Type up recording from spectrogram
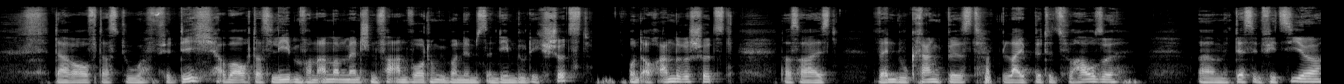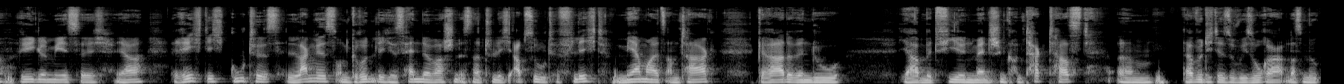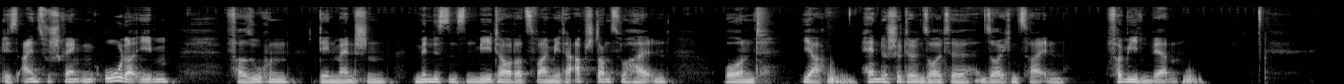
darauf, dass du für dich, aber auch das Leben von anderen Menschen Verantwortung übernimmst, indem du dich schützt und auch andere schützt. Das heißt, wenn du krank bist, bleib bitte zu Hause. Ähm, desinfizier regelmäßig, ja. Richtig gutes, langes und gründliches Händewaschen ist natürlich absolute Pflicht, mehrmals am Tag. Gerade wenn du ja mit vielen Menschen Kontakt hast, ähm, da würde ich dir sowieso raten, das möglichst einzuschränken oder eben versuchen, den Menschen mindestens einen Meter oder zwei Meter Abstand zu halten und ja, Hände schütteln sollte in solchen Zeiten vermieden werden.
